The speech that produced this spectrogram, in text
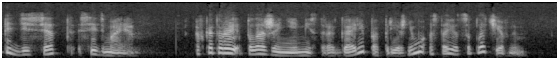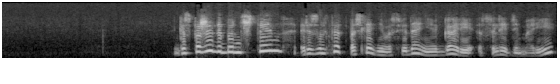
57, в которой положение мистера Гарри по-прежнему остается плачевным. Госпоже де Бернштейн результат последнего свидания Гарри с леди Мари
